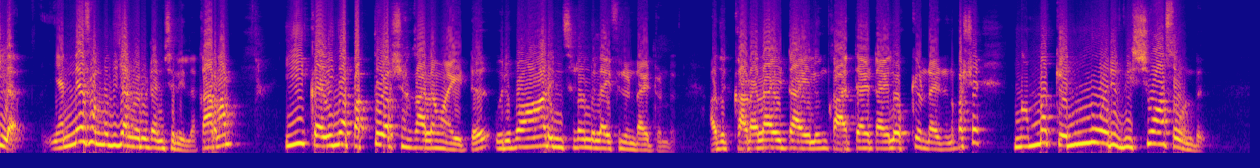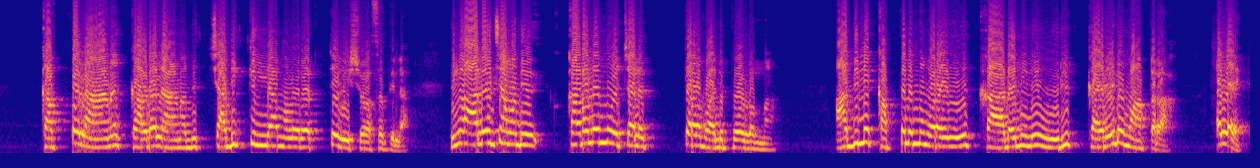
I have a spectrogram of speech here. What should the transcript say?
ഇല്ല. എന്നെ സംബന്ധിച്ച് അങ്ങനെ ഒരു ടെൻഷൻ ഇല്ല. കാരണം ഈ കഴിഞ്ഞ പത്ത് വർഷക്കാലമായിട്ട് ഒരുപാട് ഇൻസിഡന്റ് ലൈഫിൽ ഉണ്ടായിട്ടുണ്ട്. അത് കടലായിട്ടായാലും കാറ്റായിട്ടായാലും ഒക്കെ ഉണ്ടായിട്ടുണ്ട്. പക്ഷെ നമുക്ക് എന്നും ഒരു വിശ്വാസമുണ്ട്. കപ്പലാണ് കടലാണ് അത് ചതിക്കില്ല എന്നുള്ള ഒരൊറ്റ വിശ്വാസത്തില. നിങ്ങൾ ആലോചിച്ചാൽ മതി കടലെന്ന് വെച്ചാൽ എത്ര വലുപ്പമുള്ള അതിലെ കപ്പൽ എന്ന് പറയുന്നത് കടലിന് ഒരു കരട് മാത്ര. അല്ലെ?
